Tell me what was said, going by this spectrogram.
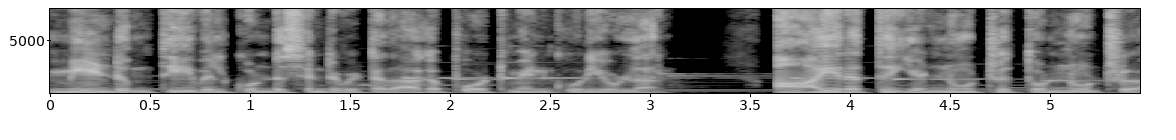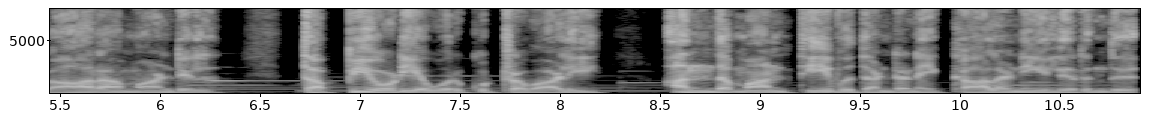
மீண்டும் தீவில் கொண்டு சென்று விட்டதாக போர்ட்மேன் கூறியுள்ளார். ஆயிரத்து எண்ணூற்று தொன்னூற்று ஆறாம் ஆண்டில் தப்பியோடிய ஒரு குற்றவாளி அந்தமான் தீவு தண்டனை காலனியிலிருந்து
